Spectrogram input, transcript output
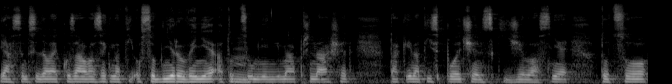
já jsem si dal jako závazek na té osobní rovině a to, hmm. co umění má přinášet, tak i na té společenské, že vlastně to, co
